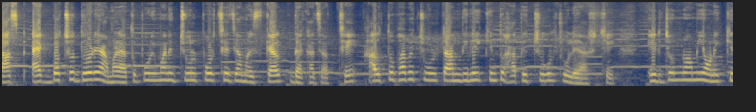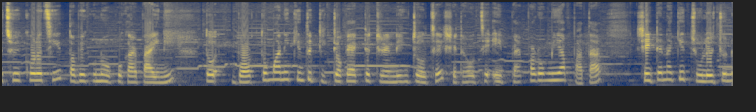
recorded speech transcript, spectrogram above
লাস্ট এক বছর ধরে আমার এত পরিমাণে চুল পড়ছে যে আমার স্ক্যাল্প দেখা যাচ্ছে। আলতোভাবে চুল টান দিলেই কিন্তু হাতের চুল চলে আসছে। এর জন্য আমি অনেক কিছুই করেছি, তবে কোনো উপকার পাইনি। তো বর্তমানে কিন্তু টিকটকে একটা ট্রেন্ডিং চলছে, সেটা হচ্ছে এই প্যাপারোমিয়া পাতা। সেইটা নাকি চুলের জন্য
